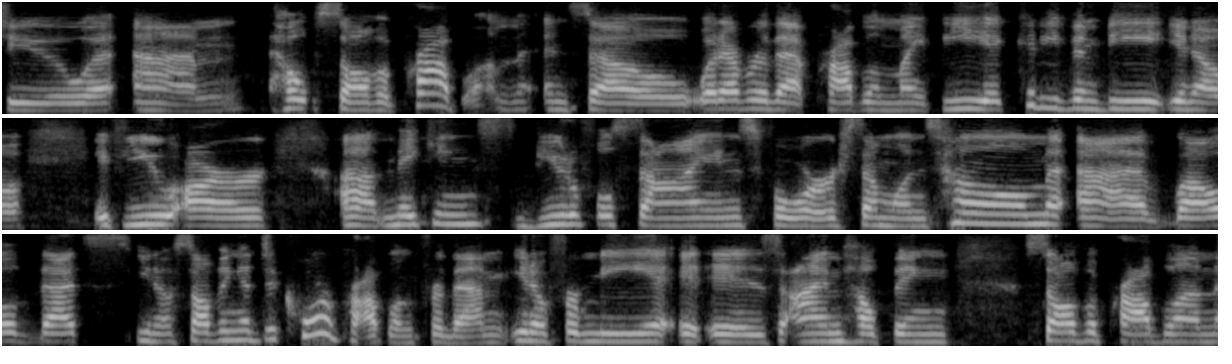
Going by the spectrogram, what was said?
to um, help solve a problem. And so whatever that problem might be it could even be you know if you are uh, making beautiful signs for someone's home uh, well that's you know solving a decor problem for them. You know for me it is i'm helping solve a problem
